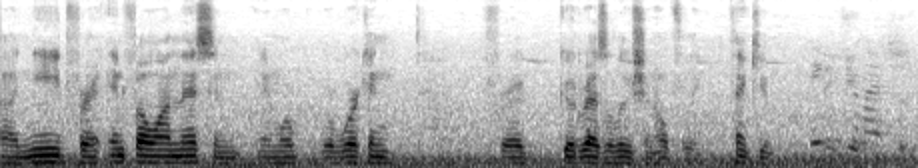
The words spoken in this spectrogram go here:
uh, need for info on this, and, and we're, we're working for a good resolution, hopefully. Thank you. Thank you so much.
